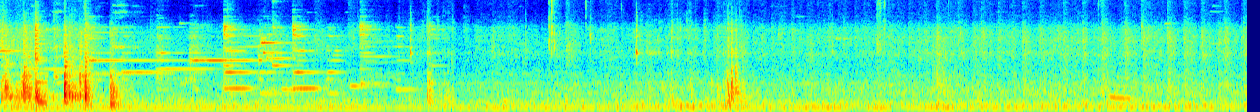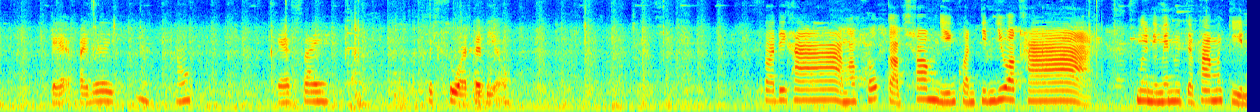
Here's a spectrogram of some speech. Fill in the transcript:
แกะไปเลยเอาแกะใส่ไปสวดแต่เดี๋ยว สวัสดีค่ะ มาพบกับช่องหญิงขวัญกินยั่วค่ะ มือนี้เมนูจะพามากิน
